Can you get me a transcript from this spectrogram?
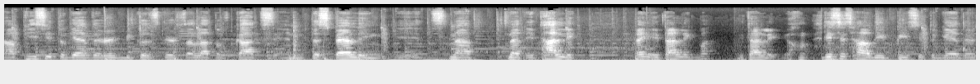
uh, piece it together because there's a lot of cuts and the spelling it's not not italic. Italic ba? Italic. this is how they piece it together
